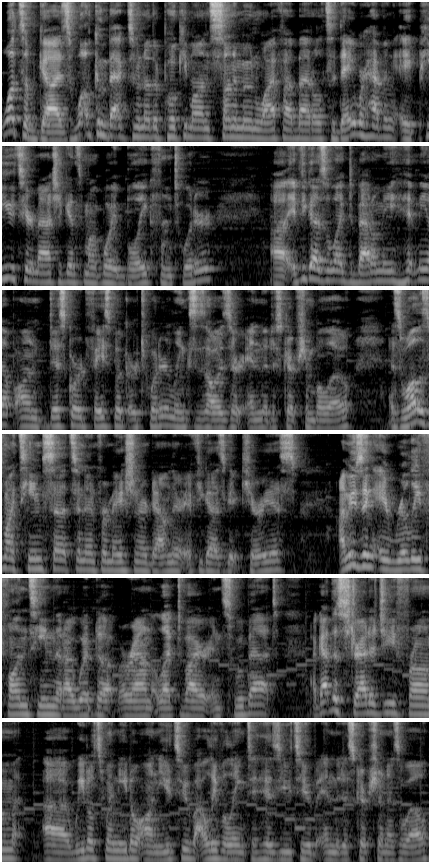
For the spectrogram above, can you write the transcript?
What's up guys, welcome back to another Pokemon Sun and Moon Wi-Fi battle. Today we're having a PU tier match against my boy Blake from Twitter. Uh, if you guys would like to battle me, hit me up on Discord, Facebook, or Twitter. Links as always are in the description below. As well as my team sets and information are down there if you guys get curious. I'm using a really fun team that I whipped up around Electivire and Swoobat. I got this strategy from uh, WeedleTwineedle on YouTube. I'll leave a link to his YouTube in the description as well.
